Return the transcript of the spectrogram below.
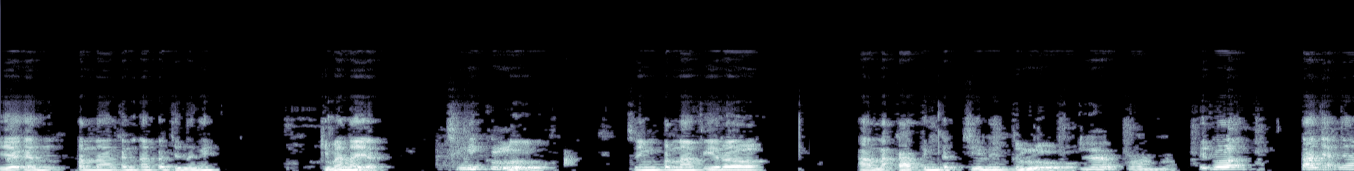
Iya kan pernah kan apa jenenge? Gimana ya? Sing iku loh. Sing pernah viral anak kating kecil itu loh. Iya, paham. Itu lah tanyanya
